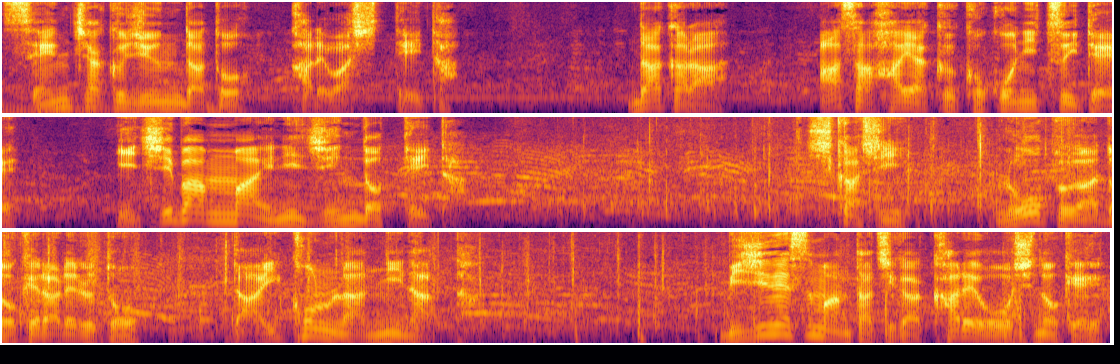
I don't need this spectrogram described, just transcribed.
先着順だと彼は知っていた。だから朝早くここに着いて一番前に陣取っていた。しかしロープがどけられると大混乱になった。ビジネスマンたちが彼を押しのけ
